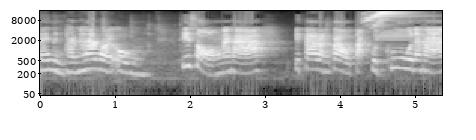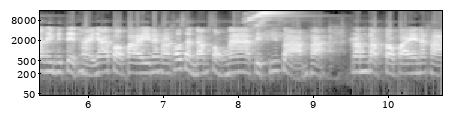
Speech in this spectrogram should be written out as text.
ในหนึ่งพันห้าร้อยองค์ ที่สองนะคะปิดตาหลังเต่าตะกุดคู่นะคะรีมิเต็ดหายากต่อไปนะคะเข้าสันดำสองหน้าติดที่สามค่ะลำดับต่อไปนะคะ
